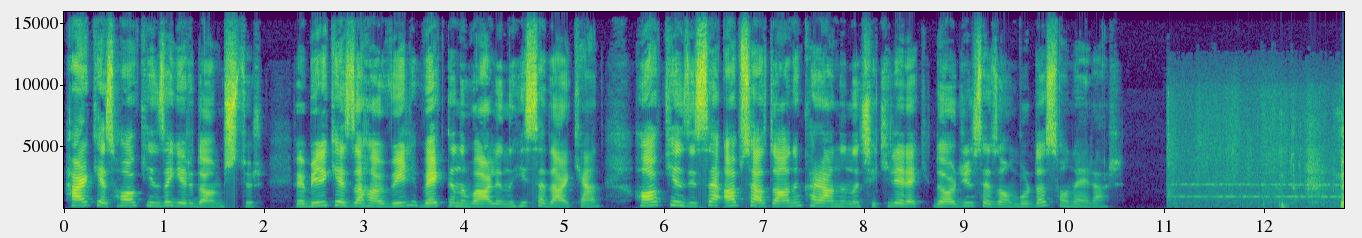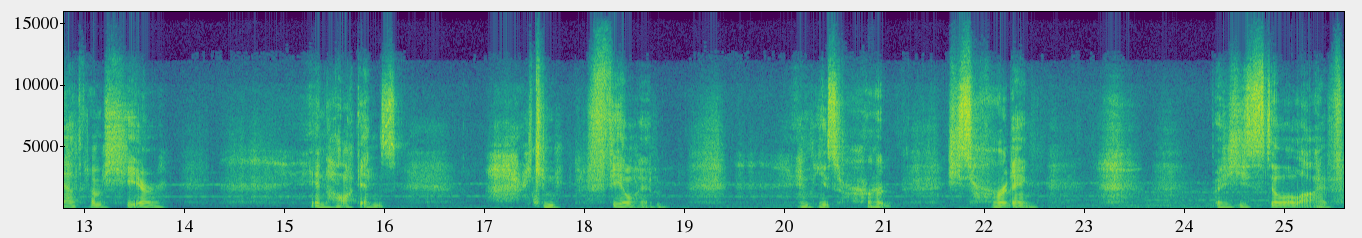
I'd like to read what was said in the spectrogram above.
herkes Hawkins'e geri dönmüştür. Ve bir kez daha Will, Vecna'nın varlığını hissederken Hawkins ise Upside Down'ın karanlığına çekilerek dördüncü sezon burada sona erer. Now that I'm here in Hawkins, I can feel him. And he's hurt. He's hurting. But he's still alive.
